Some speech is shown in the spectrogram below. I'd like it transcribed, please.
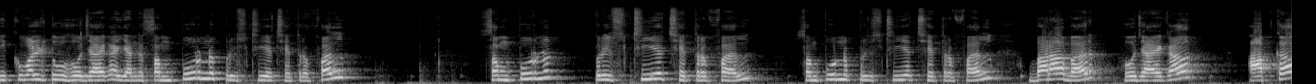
equal to हो जाएगा, यानी संपूर्ण पृष्ठीय क्षेत्रफल, संपूर्ण पृष्ठीय क्षेत्रफल, संपूर्ण पृष्ठीय क्षेत्रफल बराबर हो जाएगा। आपका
